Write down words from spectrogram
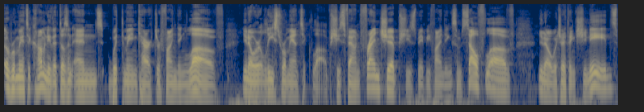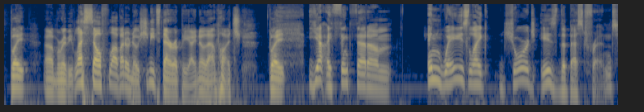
a romantic comedy that doesn't end with the main character finding love, you know, or at least romantic love. She's found friendship. She's maybe finding some self love, you know, which I think she needs, but um, or maybe less self love. I don't know. She needs therapy. I know that much, but yeah, I think that um, in ways like George is the best friend.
